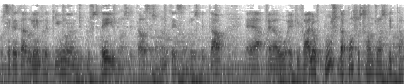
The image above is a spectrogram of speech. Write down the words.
O secretário lembra que um ano de custeio de um hospital, ou seja, manutenção de um hospital, é, é, o, equivale ao custo da construção de um hospital.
